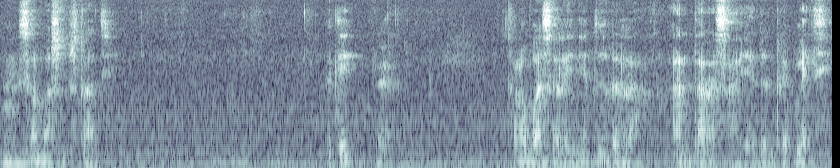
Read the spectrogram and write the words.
Hmm. sama substansi. Oke? ya. Kalau bahasa lainnya itu adalah antara saya dan refleksi.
